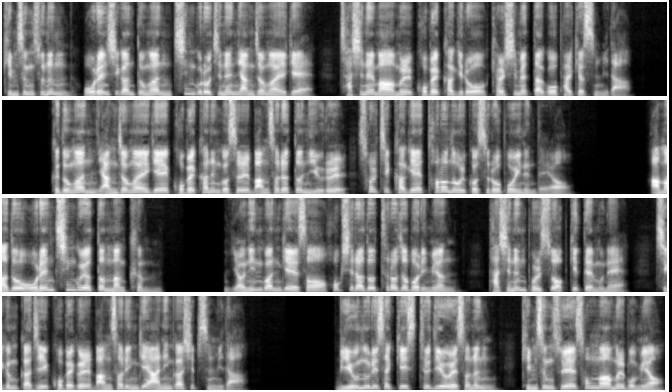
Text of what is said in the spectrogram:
김승수는 오랜 시간 동안 친구로 지낸 양정아에게 자신의 마음을 고백하기로 결심했다고 밝혔습니다. 그동안 양정아에게 고백하는 것을 망설였던 이유를 솔직하게 털어놓을 것으로 보이는데요. 아마도 오랜 친구였던 만큼 연인 관계에서 혹시라도 틀어져 버리면 다시는 볼 수 없기 때문에 지금까지 고백을 망설인 게 아닌가 싶습니다. 미운 우리 새끼 스튜디오에서는 김승수의 속마음을 보며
